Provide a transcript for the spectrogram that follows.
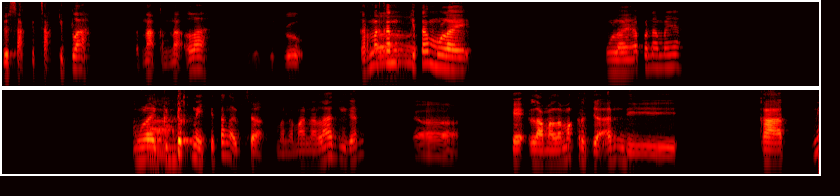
udah sakit sakit lah kena kena lah ya justru karena kan Eh. kita mulai mulai apa namanya mulai Apa? gedek nih kita nggak bisa ke mana-mana lagi kan ya kayak lama-lama kerjaan di cut ini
